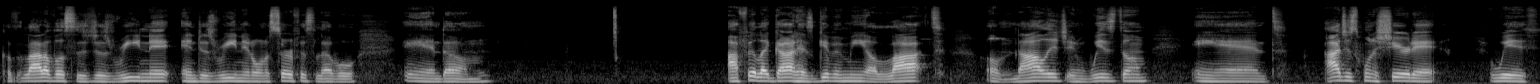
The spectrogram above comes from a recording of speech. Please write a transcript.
because a lot of us is just reading it and just reading it on a surface level. And um, I feel like God has given me a lot of knowledge and wisdom. And I just want to share that with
